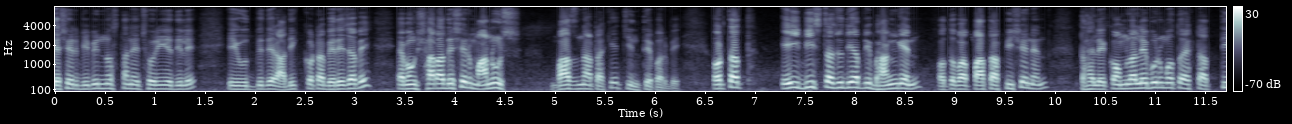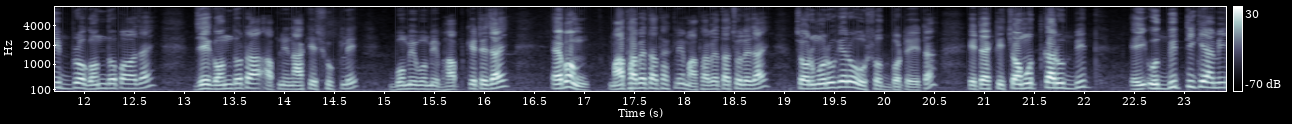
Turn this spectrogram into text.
দেশের বিভিন্ন স্থানে ছড়িয়ে দিলে এই উদ্ভিদের আধিক্যটা বেড়ে যাবে এবং সারা দেশের মানুষ বাজনাটাকে চিনতে পারবে। অর্থাৎ এই বীজটা যদি আপনি ভাঙ্গেন অথবা পাতা পিষে নেন, তাহলে কমলা লেবুর মতো একটা তীব্র গন্ধ পাওয়া যায়। যে গন্ধটা আপনি নাকে শুকলে বমে বমে ভাব কেটে যায় এবং মাথা ব্যথা থাকলে মাথা ব্যথা চলে যায়। চর্মরোগেরও ঔষধ বটে এটা। এটা একটি চমৎকার উদ্ভিদ। এই উদ্ভিদটিকে আমি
